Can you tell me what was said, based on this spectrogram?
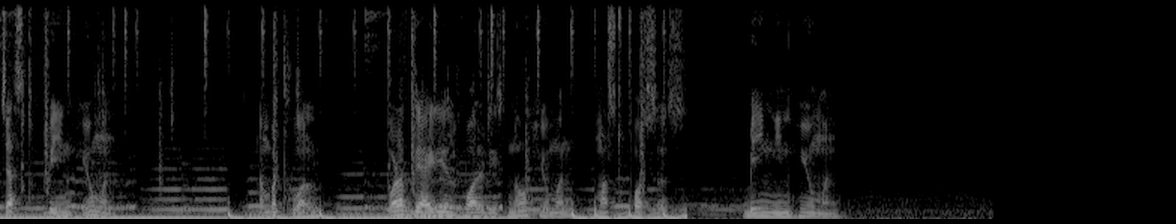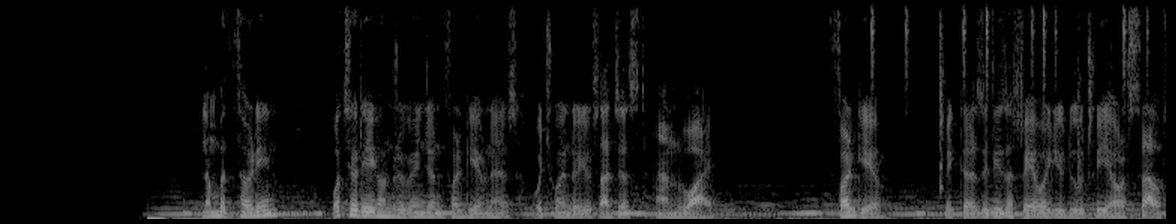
Just being human. Number 12. What are the ideal qualities no human must possess? Being inhuman. Number 13. What's your take on revenge and forgiveness? Which one do you suggest and why? Forgive because it is a favor you do to yourself.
